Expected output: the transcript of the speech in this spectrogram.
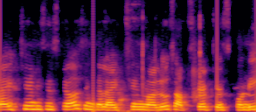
లైక్ చేయండి సిస్టర్స్. ఇంకా లైక్ చేయని వాళ్ళు సబ్స్క్రైబ్ చేసుకోండి.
